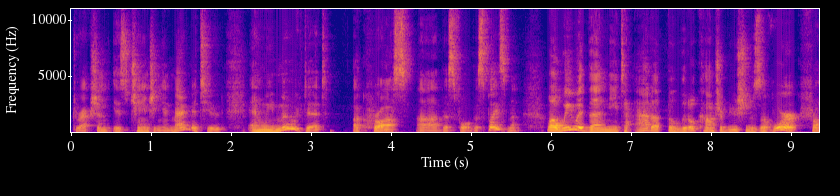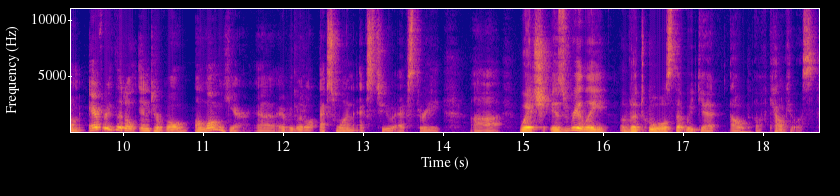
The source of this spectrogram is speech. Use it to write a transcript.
direction is changing in magnitude, and we moved it across uh, this full displacement. Well, we would then need to add up the little contributions of work from every little interval along here, uh, every little x1, x2, x3, uh, which is really the tools that we get out of calculus.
